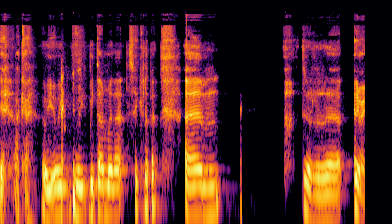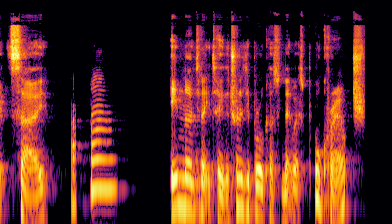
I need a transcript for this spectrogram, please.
Yeah, okay. We, we, we, we done with that particular bit. Um. Anyway, so in 1982, the Trinity Broadcasting Network's Paul Crouch,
